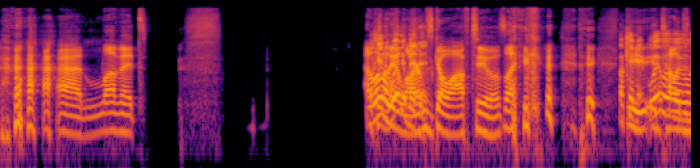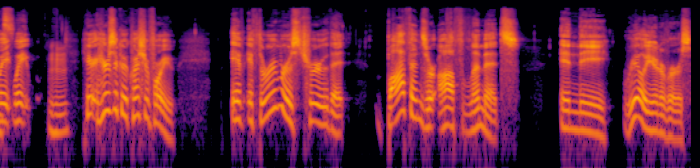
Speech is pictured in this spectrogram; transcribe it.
love it I Okay, love how the wait a minute. alarms go off too. It's like Okay, wait, wait, wait, wait, wait. Mhm. Here, here's a good question for you. If if the rumor is true that Bothans are off limits in the real universe,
